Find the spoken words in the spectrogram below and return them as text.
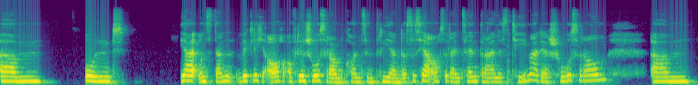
Ähm, und ja, uns dann wirklich auch auf den Schoßraum konzentrieren. Das ist ja auch so dein zentrales Thema, der Schoßraum, ähm,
